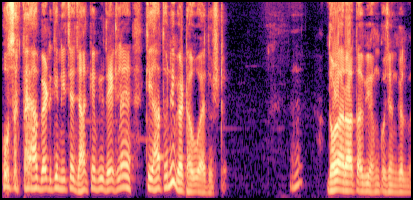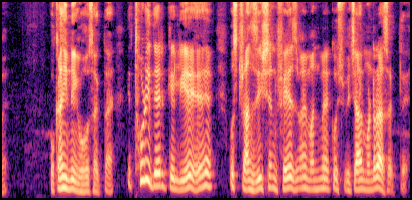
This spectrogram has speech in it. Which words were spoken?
हो सकता है आप बेड के नीचे झाँक के भी देख लें कि यहाँ तो नहीं बैठा हुआ है दुष्ट। दौड़ा रहा था अभी हमको जंगल में। वो कहीं नहीं हो सकता है। ये थोड़ी देर के लिए उस ट्रांजिशन फ़ेज़ में मन में कुछ विचार मंडरा सकते हैं।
